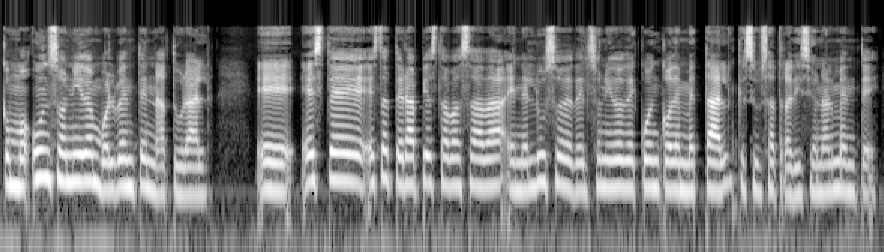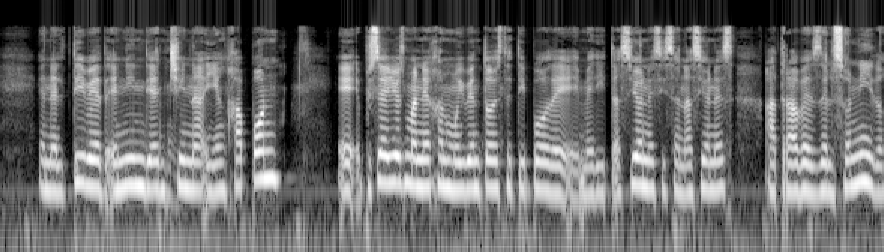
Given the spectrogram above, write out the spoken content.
como un sonido envolvente natural. Eh, este, esta terapia está basada en el uso del sonido de cuenco de metal que se usa tradicionalmente en el Tíbet, en India, en China y en Japón. Eh, pues ellos manejan muy bien todo este tipo de meditaciones y sanaciones a través del sonido,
